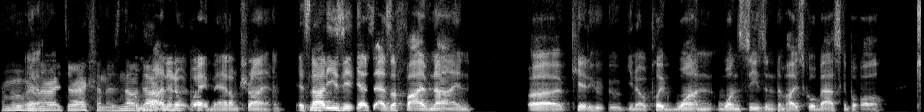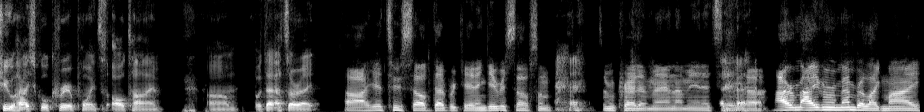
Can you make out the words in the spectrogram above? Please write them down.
You're moving yeah. in the right direction. There's no I'm doubt. grinding away, man. I'm trying. It's not easy as as a five nine uh kid who you know played one one season of high school basketball, two high school career points all time. Um, but that's all right. Ah, uh, you're too self-deprecating. Give yourself some some credit, man. I mean, it's a. Uh, I rem- I even remember like my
